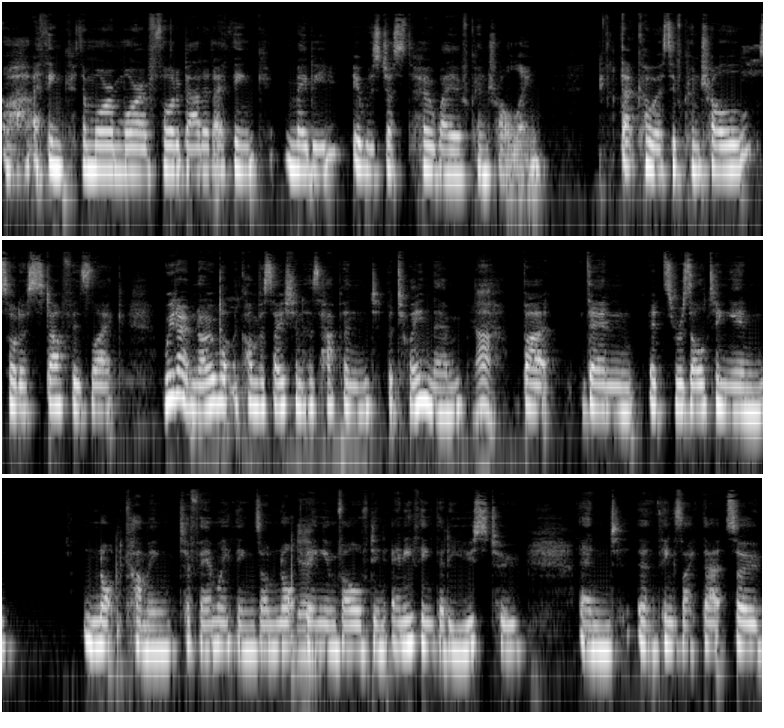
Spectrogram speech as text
oh, I think the more and more I've thought about it, I think maybe it was just her way of controlling. That coercive control sort of stuff is like we don't know what the conversation has happened between them, yeah. but then it's resulting in not coming to family things or not yeah. being involved in anything that he used to and and things like that. So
